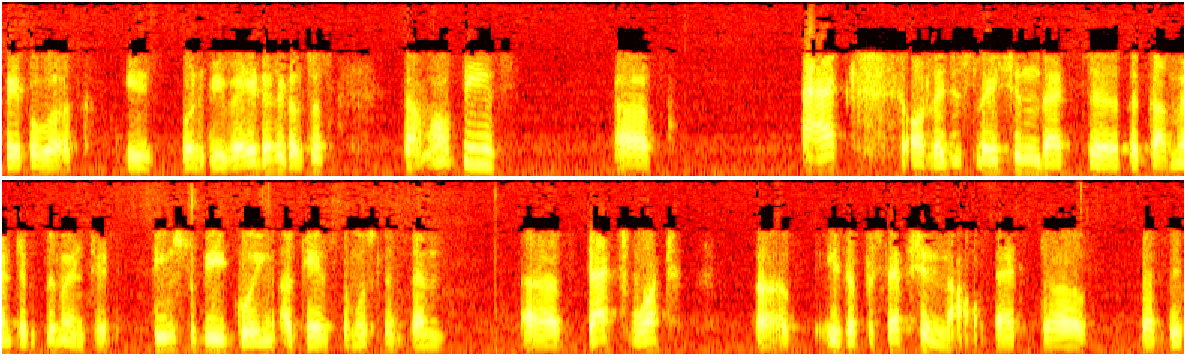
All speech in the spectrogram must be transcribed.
paperwork is going to be very difficult. So some of these uh, acts or legislation that uh, the government implemented seems to be going against the Muslims, and uh, that's what uh, is a perception now that uh, that this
